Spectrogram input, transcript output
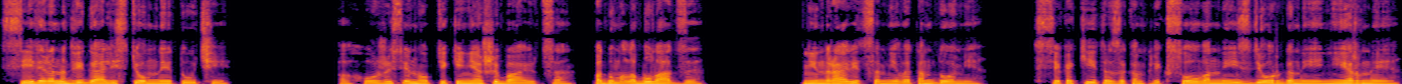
С севера надвигались темные тучи. «Похоже, синоптики не ошибаются», — подумал Абуладзе. «Не нравится мне в этом доме. Все какие-то закомплексованные, издерганные, нервные.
